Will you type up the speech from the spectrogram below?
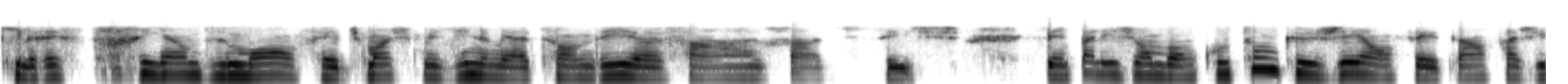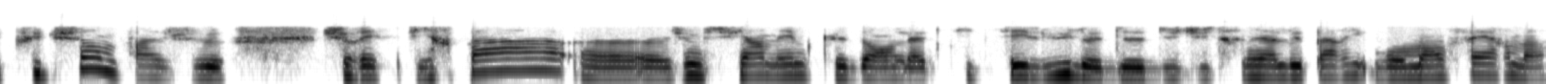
qu'il reste rien de moi en fait. Moi je me dis non mais attendez, euh, enfin enfin c'est c'est pas les jambes en coton que j'ai en fait. Hein. Enfin j'ai plus de jambes, enfin je je respire pas. Euh, je me souviens même que dans la petite cellule de, du, tribunal de Paris où on m'enferme,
